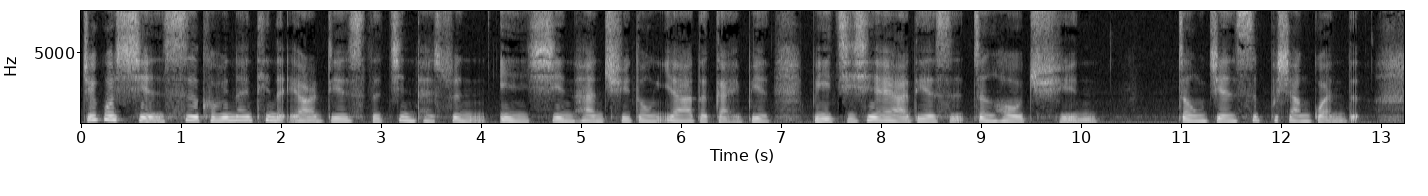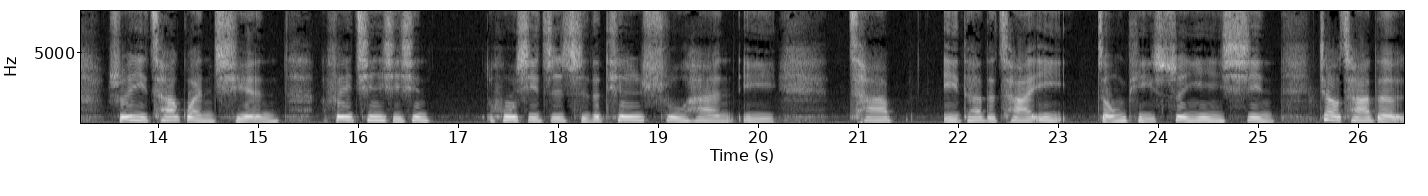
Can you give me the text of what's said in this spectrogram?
结果显示，COVID-19 的 ARDS 的静态顺应性和驱动压的改变，比急性 ARDS 症候群中间是不相关的。所以，插管前非侵袭性呼吸支持的天数和以差。以它的差异，总体顺应性较差的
